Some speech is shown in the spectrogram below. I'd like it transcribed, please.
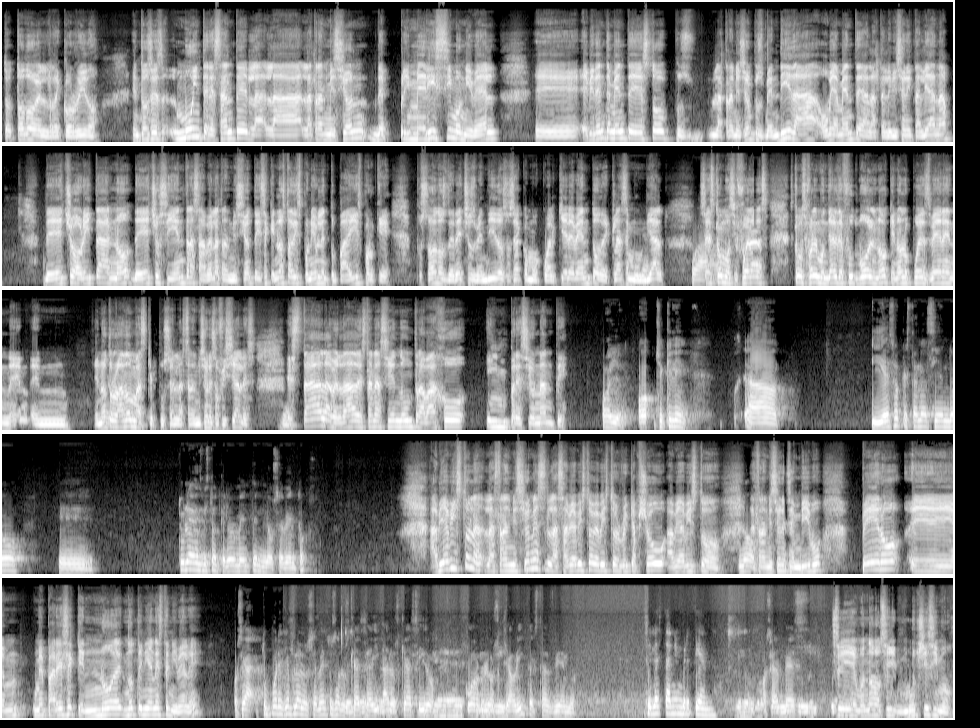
todo el recorrido. Entonces, muy interesante la, la, transmisión de primerísimo nivel. Eh, evidentemente esto, pues la transmisión pues vendida obviamente a la televisión italiana. De hecho, ahorita no, de hecho, si entras a ver la transmisión, te dice que no está disponible en tu país porque pues, son los derechos vendidos, o sea, como cualquier evento de clase mundial. O sea, es como si fueras, es como si fuera el mundial de fútbol, ¿no? Que no lo puedes ver en, en, en, otro lado más que pues en las transmisiones oficiales. Está, la verdad, están haciendo un trabajo impresionante. Oye, oh, Chiquilín, Ah, y eso que están haciendo, eh, ¿tú lo habías visto anteriormente en los eventos? Había visto las transmisiones, las había visto, había visto el recap show, había visto las transmisiones en vivo, pero eh, me parece que no, no tenían este nivel, ¿eh? O sea, tú, por ejemplo, a los eventos a los que has, a los que has ido, con los que ahorita estás viendo. Sí le están invirtiendo. O sea, ves. Sí, no, sí, muchísimo.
